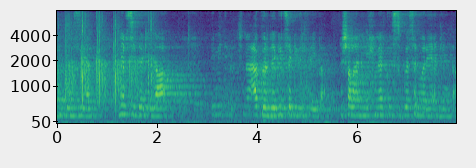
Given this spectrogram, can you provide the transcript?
مزيان ميرسي دليلة إمي جماعة كرداكيت ساكيد الفايدة إن شاء الله أنا يحمل كل سكواسا ورا عندنا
